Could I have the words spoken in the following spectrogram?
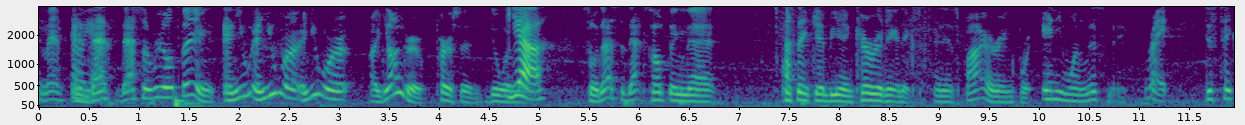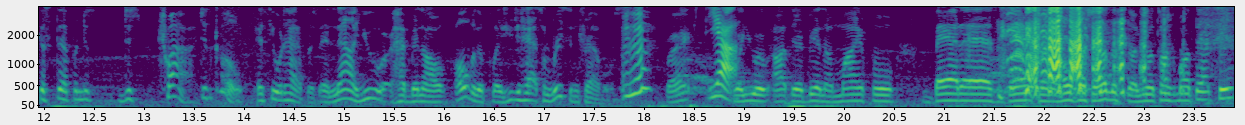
Amen. and Oh, yeah. that's that's a real thing. And you and you were and you were a younger person doing that. yeah So that's that's something that I think can be encouraging and, and inspiring for anyone listening. Right. Just take a step and just just try, just go and see what happens. And now you have been all over the place. You just had some recent travels, right? Yeah. Where you were out there being a mindful, badass dancer, and a whole bunch of other stuff. You want to talk about that too?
